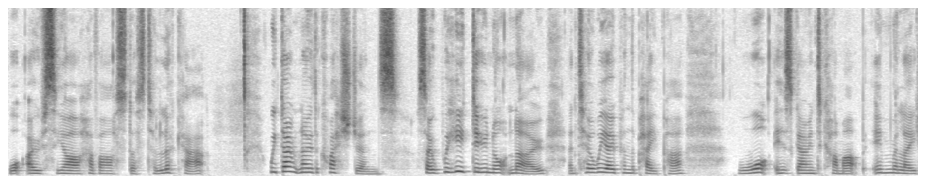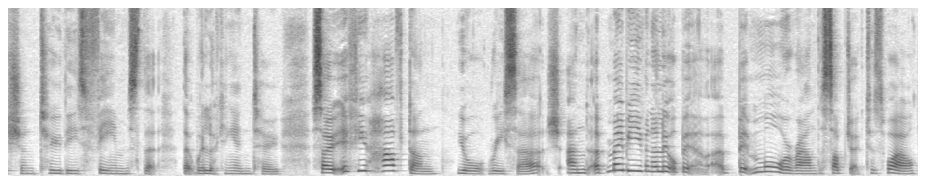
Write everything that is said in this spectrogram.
what OCR have asked us to look at, we don't know the questions. So we do not know until we open the paper what is going to come up in relation to these themes that, that we're looking into. So if you have done your research and uh, maybe even a little bit a bit more around the subject as well.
